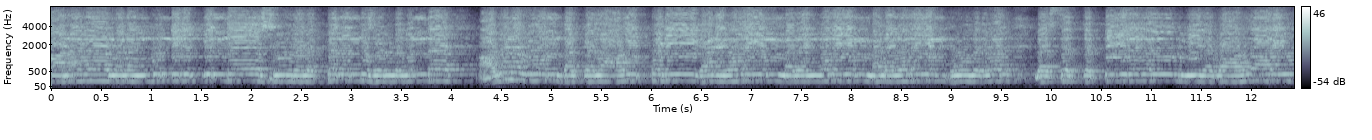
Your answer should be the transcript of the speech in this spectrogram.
ஆனவமனம் கொண்டிருக்கின்ற சூரவத்தன் என்று சொல்லுகின்ற அவனவும் தக்கலாக இப்படி கனைகளையும் மரங்களையும் மலைகளையும் பூதர்கள் லட்சத்தீரர்கள் வீரபாகாயும்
